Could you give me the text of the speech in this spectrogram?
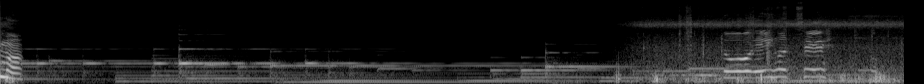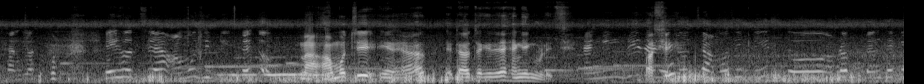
মা। তো এই হচ্ছে এই হচ্ছে আমজি ব্রিজ তাই তো? না আমার এটা হচ্ছে কি হ্যাঙ্গিং ব্রিজ হ্যাঙ্গিং ব্রিজ হচ্ছে আমজি ব্রিজ তো আমরা ভুটান থেকে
